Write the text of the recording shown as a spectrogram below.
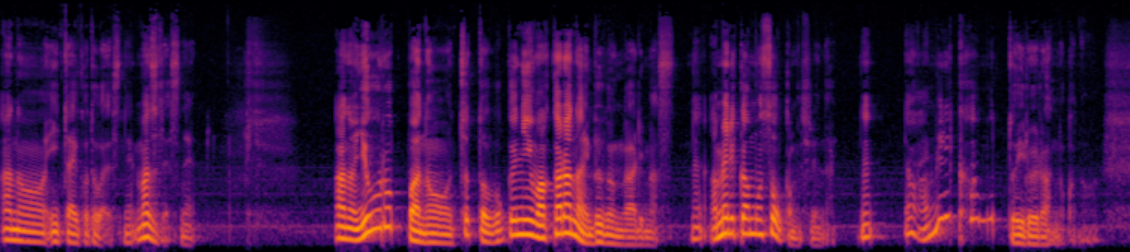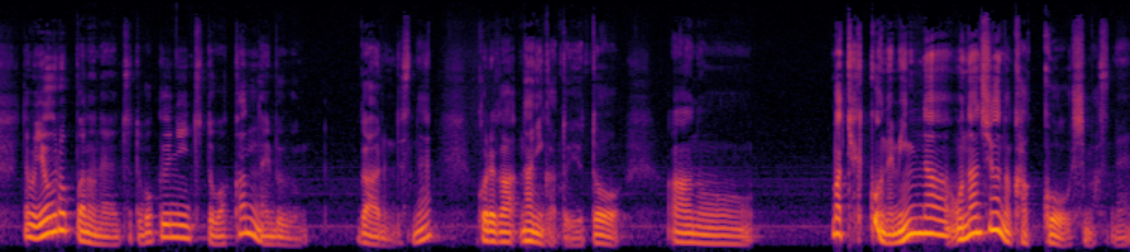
あの言いたいことがですねまずですねあのヨーロッパのちょっと僕にわからない部分があります、ね、アメリカもそうかもしれない、ね、でもアメリカはもっといろいろあるのかな。でもヨーロッパのねちょっと僕にちょっと分かんない部分があるんですね。これが何かというとあのまあ結構ねみんな同じような格好をしますね。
